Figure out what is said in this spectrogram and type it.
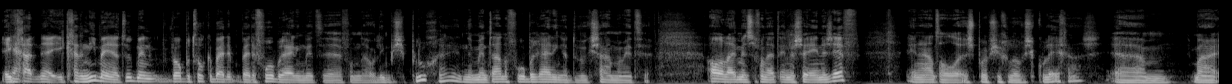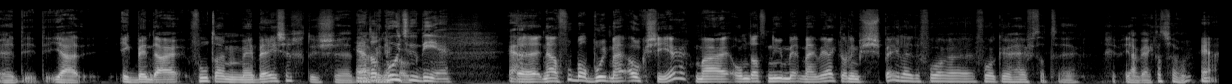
Ik, ja. ga, nee, ik ga er niet mee naartoe. Ik ben wel betrokken bij de, bij de voorbereiding met, uh, van de Olympische ploeg. Hè. In de mentale voorbereiding. Dat doe ik samen met uh, allerlei mensen vanuit NRC en NSF. En een aantal uh, sportpsychologische collega's. Um, maar ja, ik ben daar fulltime mee bezig. Dus, ja, daar dat boeit ook... u meer. Ja. Uh, nou, voetbal boeit mij ook zeer. Maar omdat nu met mijn werk de Olympische Spelen de voor, uh, voorkeur heeft... dat uh, ja, werkt dat zo, hè? Ja.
